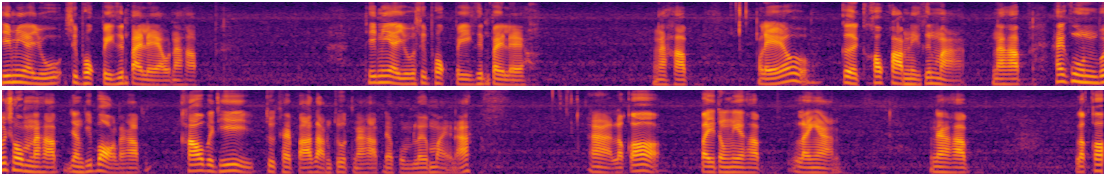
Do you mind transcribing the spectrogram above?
ที่มีอายุ 16 ปีขึ้นไปแล้วนะครับ ที่มีอายุ 16 ปีขึ้นไปแล้วนะครับ แล้วเกิดข้อความนี้ขึ้นมา นะครับ ให้คุณผู้ชมนะครับ อย่างที่บอกนะครับ เข้าไปที่จุดไข่ปลาสามจุดนะครับเดี๋ยวผมเริ่มใหม่นะอ่าแล้วก็ไปตรงนี้ครับรายงานนะครับ แล้วก็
